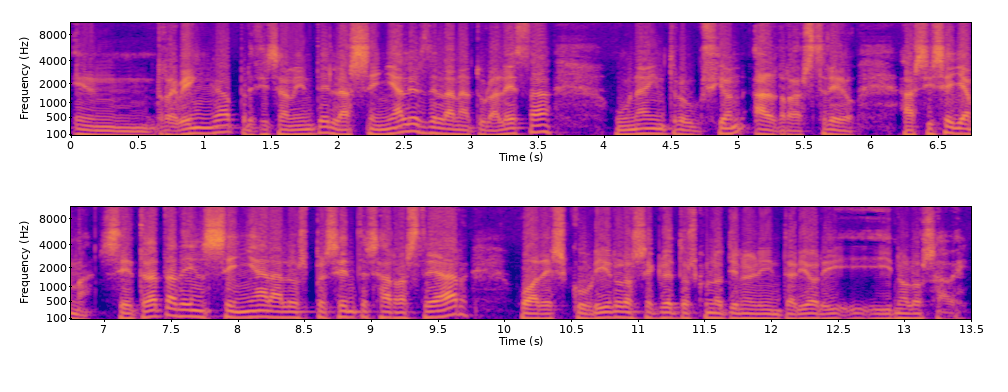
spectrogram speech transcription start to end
en Revenga, precisamente, las señales de la naturaleza, una introducción al rastreo. Así se llama. ¿Se trata de enseñar a los presentes a rastrear o a descubrir los secretos que uno tiene en el interior y, y no lo sabe?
